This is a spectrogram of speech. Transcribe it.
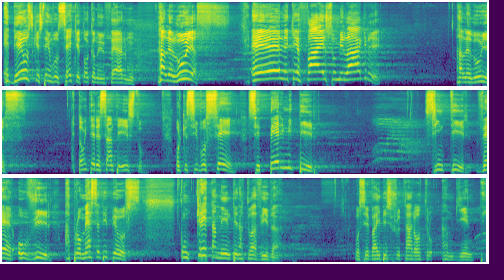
é Deus que está em você que toca no enfermo. Aleluias. É Ele que faz o milagre. Aleluias. É tão interessante isto, porque se você se permitir sentir, ver, ouvir a promessa de Deus concretamente na tua vida, você vai desfrutar outro ambiente,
